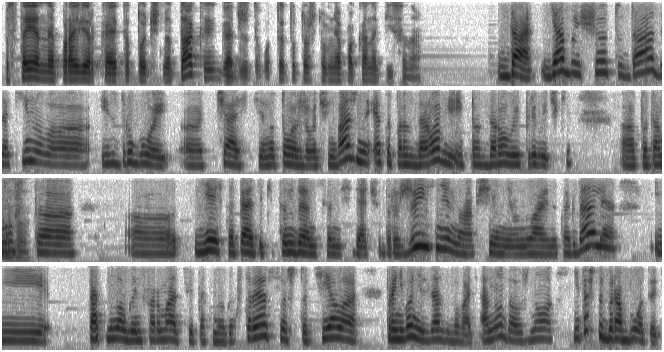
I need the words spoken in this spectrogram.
постоянная проверка, это точно так, и гаджеты. Вот это то, что у меня пока написано. Да, я бы еще туда докинула из другой э, части, но тоже очень важной, это про здоровье и про здоровые привычки, э, потому угу. что э, есть опять-таки тенденция на сидячий образ жизни, на общение онлайн и так далее, и так много информации, так много стресса, что тело, про него нельзя забывать. Оно должно не то чтобы работать,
